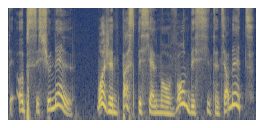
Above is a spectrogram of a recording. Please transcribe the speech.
était obsessionnel. Moi, j'aime pas spécialement vendre des sites internet.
